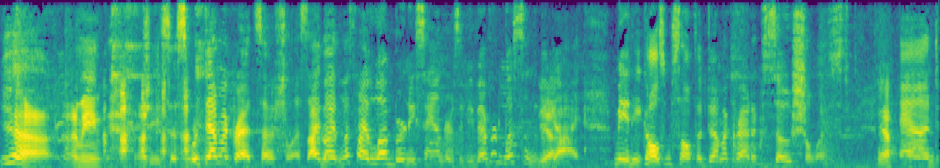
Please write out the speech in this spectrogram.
Yeah, I mean, Jesus, we're Democrat socialists. I, like- that's why I love Bernie Sanders. If you've ever listened to the Yeah. guy, I mean, he calls himself a democratic socialist. Yeah. And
